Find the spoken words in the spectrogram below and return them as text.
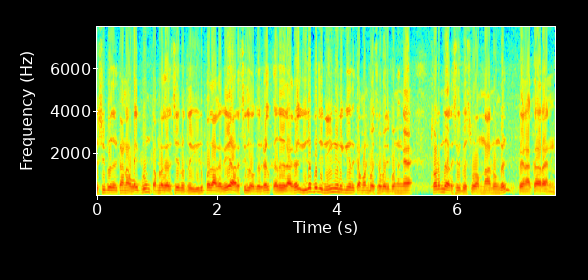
ருசிப்பதற்கான வாய்ப்பும் தமிழக அரசியல் இருப்பதாகவே அரசியல் வகுர்கள் கருதுகிறார்கள். இதை பற்றி நீங்கள் நீங்கள் கமெண்ட் பாக்ஸில் பதிவு பண்ணுங்கள் தொடர்ந்து அரசியல் பேசுவோம். நான் உங்கள் பேனாக்காரன்.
